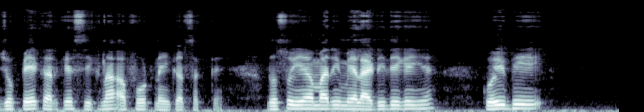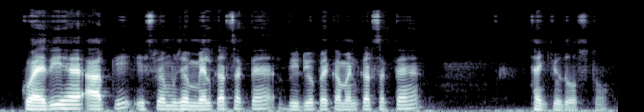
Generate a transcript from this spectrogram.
जो पे करके सीखना अफोर्ड नहीं कर सकते। दोस्तों, ये हमारी मेल आईडी दी गई है। कोई भी क्वेरी है आपकी इस पर मुझे मेल कर सकते हैं वीडियो पे कमेंट कर सकते हैं। थैंक यू दोस्तों।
